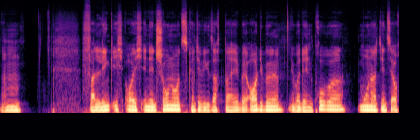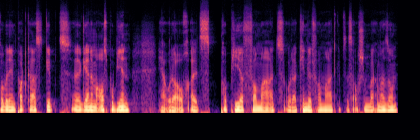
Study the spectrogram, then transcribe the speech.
Ähm, verlinke ich euch in den Shownotes. Könnt ihr, wie gesagt, bei, bei Audible über den Probemonat, den es ja auch über den Podcast gibt, äh, gerne mal ausprobieren. Ja, oder auch als Papierformat oder Kindle-Format gibt es das auch schon bei Amazon.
